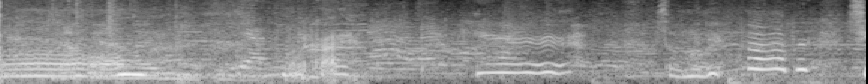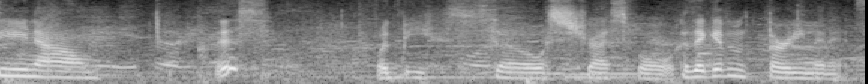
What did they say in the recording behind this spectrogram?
Oh, I'm gonna cry. Here. So many fabric. See now, this would be so stressful because they give them 30 minutes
